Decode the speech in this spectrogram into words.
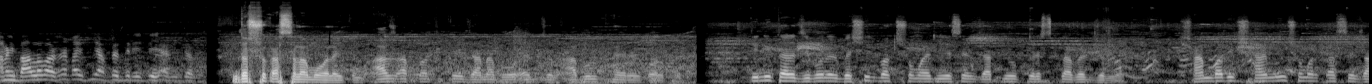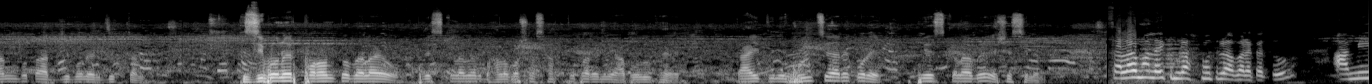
আমি ভালোবাসা পাইছি আপনাদের এটাই আমি যাব দর্শক আসসালামু আলাইকুম। আজ আপনাদেরকে জানাব একজন আবুল খায়ের গল্প। তিনি তার জীবনের বেশিরভাগ সময় দিয়েছেন জাতীয় প্রেস ক্লাবের জন্য। সাংবাদিক শারমিন সোমার কাছে জানব তার জীবনের বৃত্তান্ত। জীবনের পরন্ত বেলায়ও প্রেস ক্লাবের ভালোবাসা ছাড়তে পারেননি আবুল খায়ের। তাই তিনি হুইল চেয়ারে করে প্রেস ক্লাবে এসেছিলেন। সালাম আলাইকুম রহমতুল্লাহ বারাকাতু আমি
